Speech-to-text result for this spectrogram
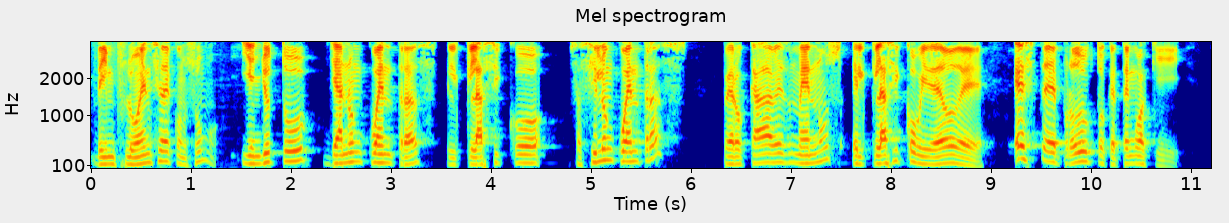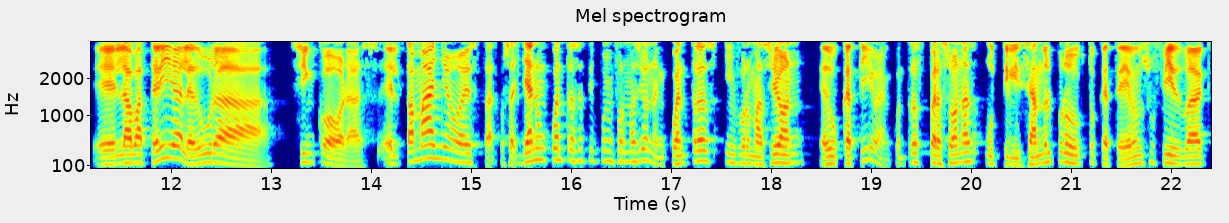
de influencia de consumo. Y en YouTube ya no encuentras el clásico, o sea, sí lo encuentras, pero cada vez menos el clásico video de este producto que tengo aquí. Eh, la batería le dura cinco horas, el tamaño es tal. O sea, ya no encuentras ese tipo de información, encuentras información educativa, encuentras personas utilizando el producto que te dieron su feedback,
